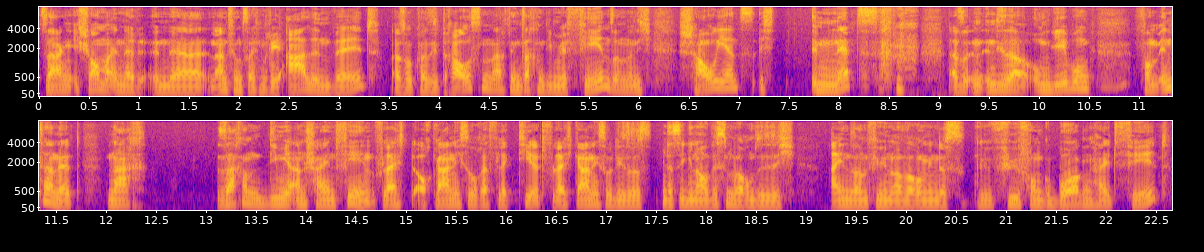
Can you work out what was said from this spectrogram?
sagen, ich schaue mal in der, in der, in Anführungszeichen, realen Welt, also quasi draußen nach den Sachen, die mir fehlen, sondern ich schaue jetzt, ich, im Netz, also in, in dieser Umgebung vom Internet nach Sachen, die mir anscheinend fehlen. Vielleicht auch gar nicht so reflektiert. Vielleicht gar nicht so dieses, dass sie genau wissen, warum sie sich einsam fühlen oder warum ihnen das Gefühl von Geborgenheit fehlt.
